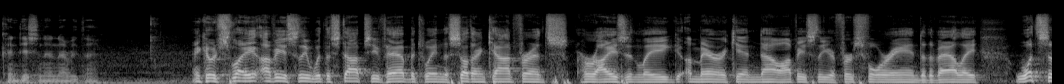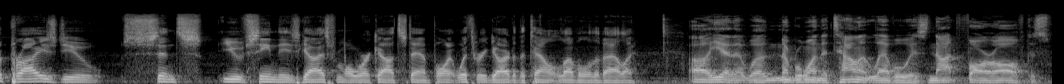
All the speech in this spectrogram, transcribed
conditioning and everything. And Coach Slay, obviously, with the stops you've had between the Southern Conference, Horizon League, American, now obviously your first foray into the Valley, what surprised you since you've seen these guys from a workout standpoint with regard to the talent level of the Valley? Uh, yeah, that well, number one, the talent level is not far off because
